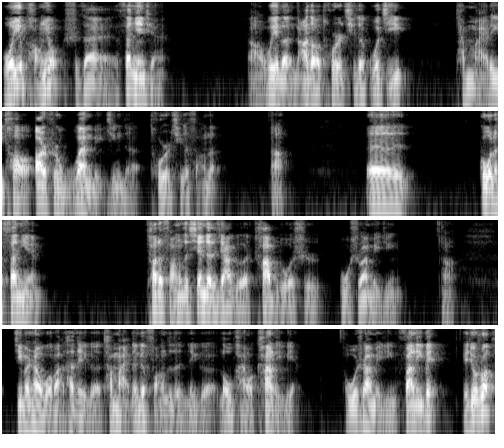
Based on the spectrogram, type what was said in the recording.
我一朋友是在三年前，啊，为了拿到土耳其的国籍，他买了一套二十五万美金的土耳其的房子，啊，呃，过了三年，他的房子现在的价格差不多是五十万美金，啊。基本上我把他这个他买的那个房子的那个楼盘我看了一遍，五十万美金翻了一倍，也就是说，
